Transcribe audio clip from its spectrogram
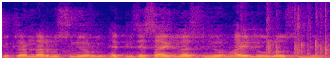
şükranlarımı sunuyorum. Hepinize saygılar sunuyorum. Hayırlı uğurlu olsun diyorum.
